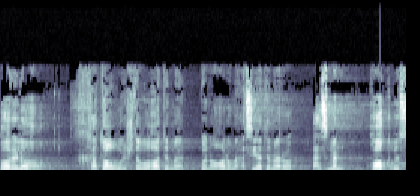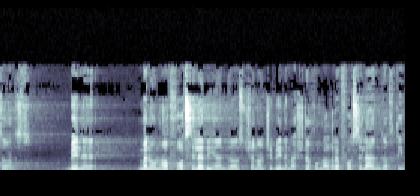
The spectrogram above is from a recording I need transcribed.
بارلا خطا و اشتباهات من گناهان و معصیت من را از من پاک بساز. بین من اونها فاصله بینداز چنانچه بین مشرق و مغرب فاصله انداختی.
